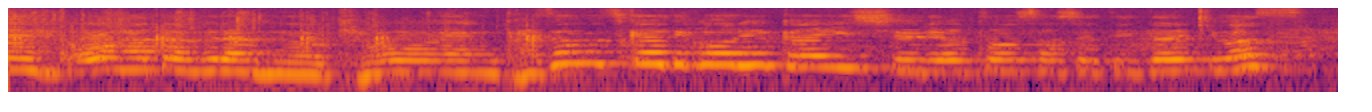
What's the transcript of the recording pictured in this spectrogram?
大畑グラフの共演風を使い手交流会終了とさせていただきます。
